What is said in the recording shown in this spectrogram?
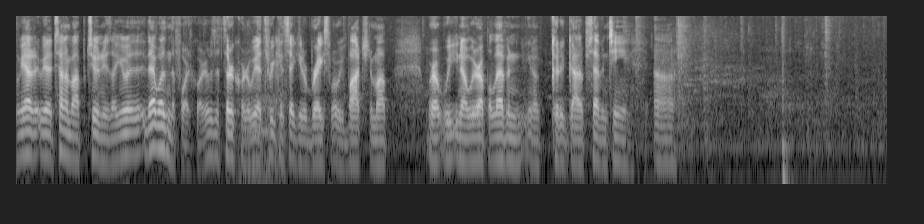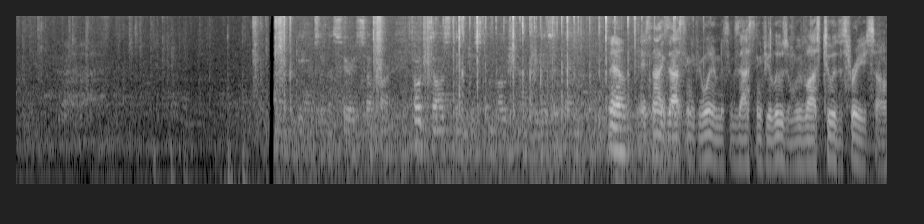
we had we had a ton of opportunities. Like was, that wasn't the fourth quarter; it was the third quarter. We had three consecutive breaks where we botched them up. Where we you know we were up 11, you know could have got up 17. Uh, games in the series so far. How exhausting, just emotionally, is it then? Well, it's not exhausting if you win them. It's exhausting if you lose them. We've lost two of the three, so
